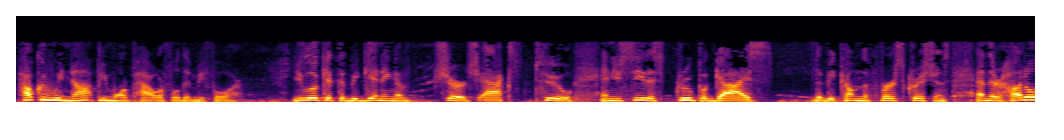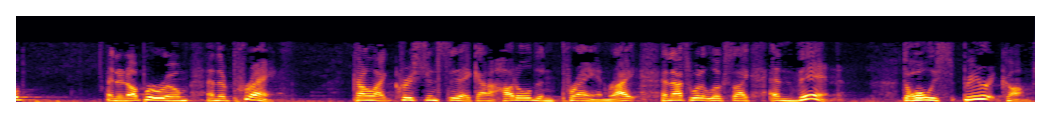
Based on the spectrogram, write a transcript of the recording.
How could we not be more powerful than before? You look at the beginning of church, Acts 2, and you see this group of guys that become the first Christians, and they're huddled in an upper room and they're praying. Kind of like Christians today, kind of huddled and praying, right? And that's what it looks like. And then the Holy Spirit comes.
